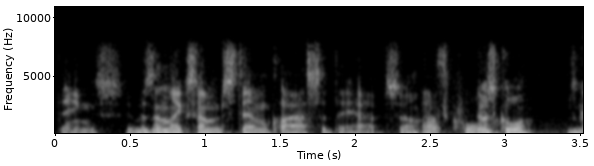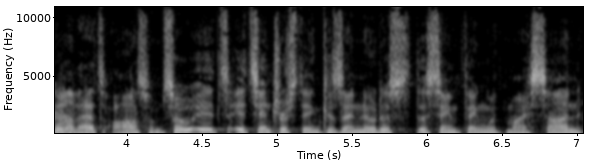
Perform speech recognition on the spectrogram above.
things. It was in like some STEM class that they have, so That's cool. it was cool. It was No, good. that's awesome. So it's it's interesting because I noticed the same thing with my son,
